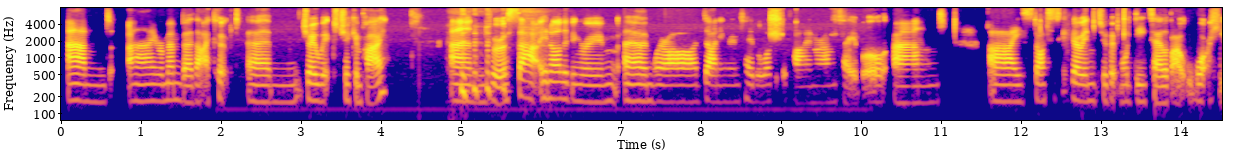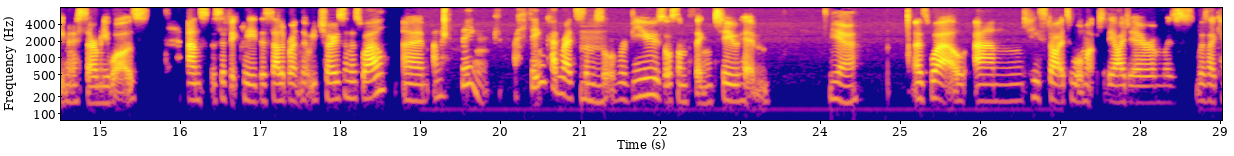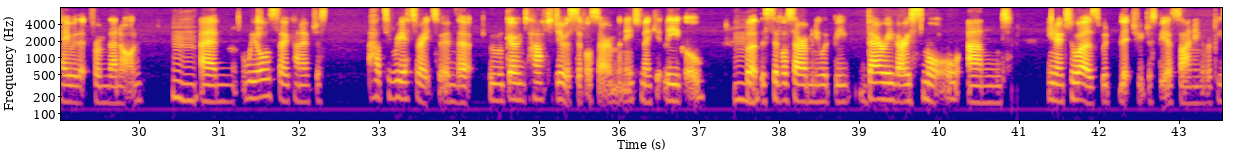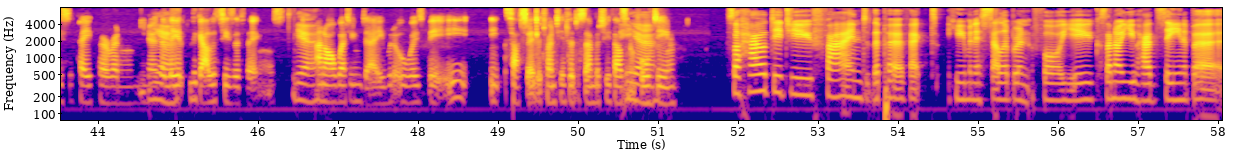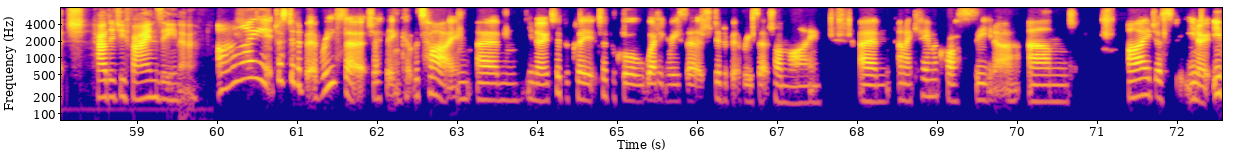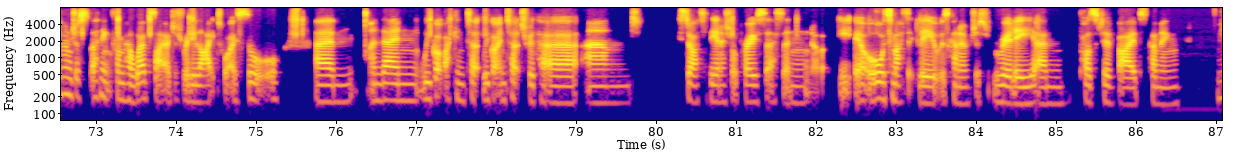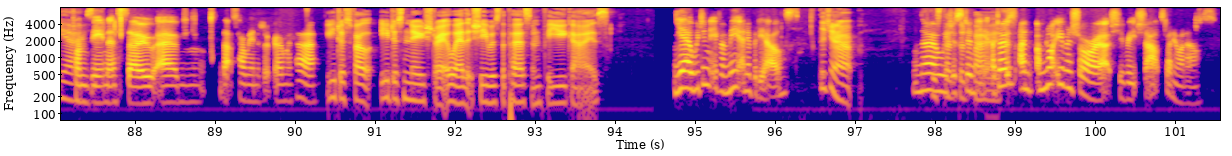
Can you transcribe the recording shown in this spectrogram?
And I remember that I cooked um, Joe Wicks' chicken pie, and we were sat in our living room um, where our dining room table was at the time, around the table, and I started to go into a bit more detail about what humanist ceremony was and specifically the celebrant that we'd chosen as well. Um, and I think I think I'd read some Mm. sort of reviews or something to him yeah. as well, and he started to warm up to the idea and was was okay with it from then on. Mm. Um, we also kind of just had to reiterate to him that we were going to have to do a civil ceremony to make it legal, Mm. but the civil ceremony would be very very small and. You know, to us, would literally just be a signing of a piece of paper and you know Yeah. the le- legalities of things yeah. and our wedding day would always be Saturday, the 20th of December 2014. So, how did you find the perfect humanist celebrant for you? Because I know you had Zena Birch. How did you find Zena? I just did a bit of research, I think, at the time. Um, you know, typically typical wedding research, did a bit of research online. Um, and I came across Zena and I just, you know, even just I think from her website, I just really liked what I saw. Um, and then we got back in touch. We got in touch with her and started the initial process, and it, automatically it was kind of just really um, positive vibes coming Yeah. from Zena. So um, that's how we ended up going with her. you just felt, you just knew straight away that she was the person for you guys. Yeah, we didn't even meet anybody else. Did you not? No, Just we just didn't. I don't. I'm, I'm not even sure I actually reached out to anyone else.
